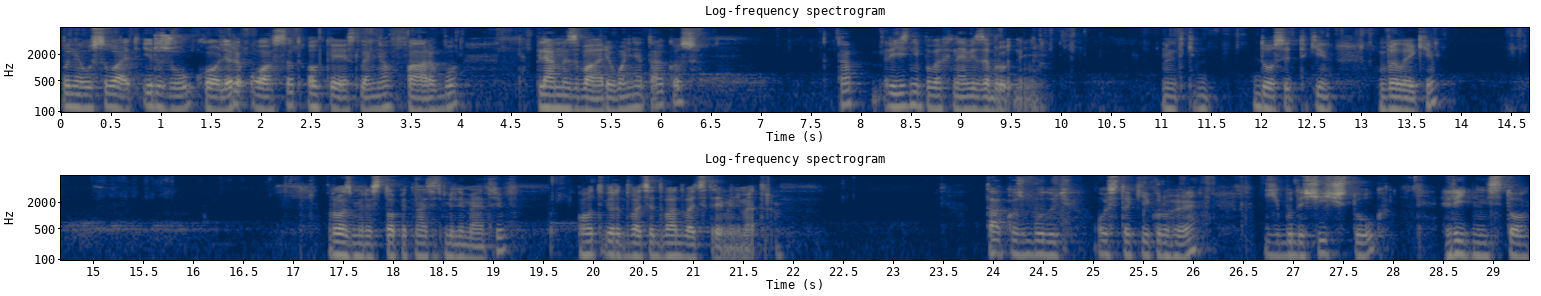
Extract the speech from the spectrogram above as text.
Вони усувають іржу, колір, осад, окислення, фарбу, плями зварювання також та різні поверхневі забруднення. Вони такі досить такі великі. Розміри 115 мм, отвір 22-23 мм. Також будуть ось такі круги. Їх буде 6 штук. Грідність 100,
